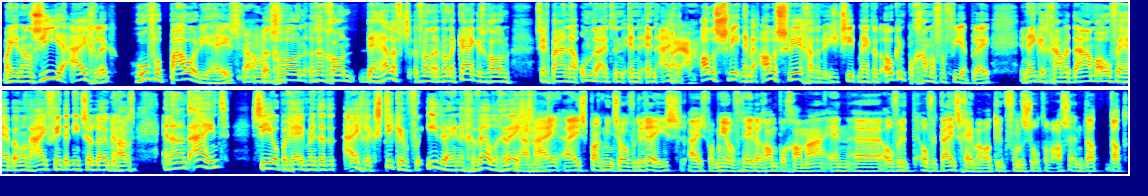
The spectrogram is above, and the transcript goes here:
Maar je, dan zie je eigenlijk hoeveel power die heeft. Ja, maar- dat, gewoon, dat gewoon de helft van, de- van de kijkers gewoon zich bijna omdraait. En, en, en eigenlijk Nou ja. alle, sfeer, nee, alle sfeer gaat er. Ik zie, merk dat ook in het programma van Viaplay. In één keer gaan we het daar over hebben. Want hij vindt het niet zo leuk en Ja. alles. En aan het eind zie je op een gegeven moment dat het eigenlijk stiekem voor iedereen een geweldige race Ja, is. maar hij, hij sprak niet zo over de race. Hij sprak meer over het hele ramprogramma. En eh, over, het, over het tijdschema, wat natuurlijk van de zotte was. En dat, dat,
